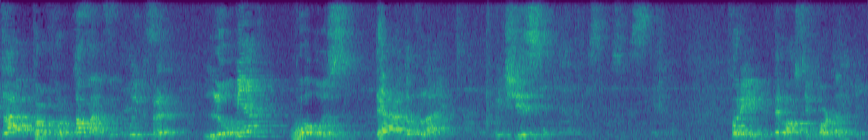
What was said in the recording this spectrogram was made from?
for, for Thomas Wilfred, Lumia was the art of light, which is, for him, the most important thing.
